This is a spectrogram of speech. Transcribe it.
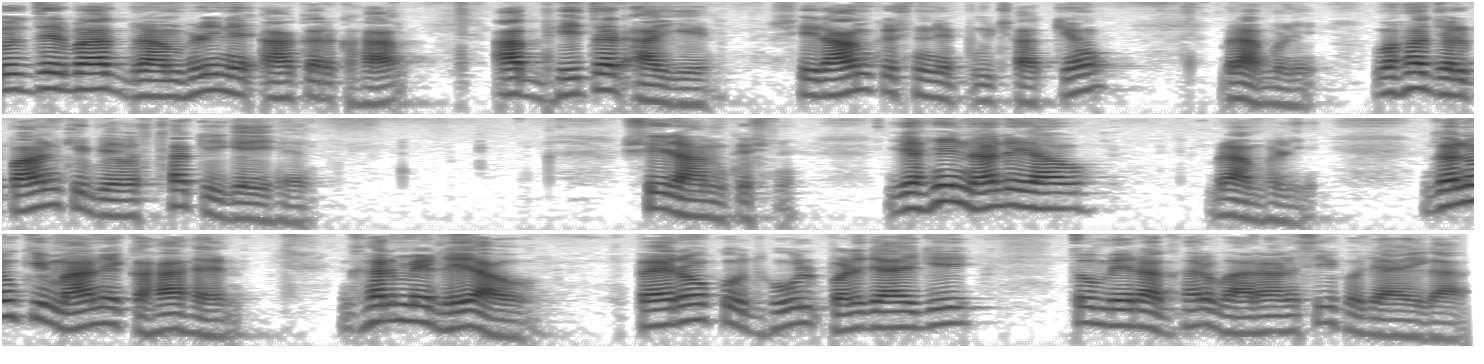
कुछ देर बाद ब्राह्मणी ने आकर कहा, आप भीतर आइए। श्री रामकृष्ण ने पूछा, क्यों ब्राह्मणी? वहाँ जलपान की व्यवस्था की गई है। श्री रामकृष्ण यही न ले आओ। ब्राह्मणी, गनु की माँ ने कहा है, घर में ले आओ। पैरों को धूल पड़ जाएगी तो मेरा घर वाराणसी हो जाएगा।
